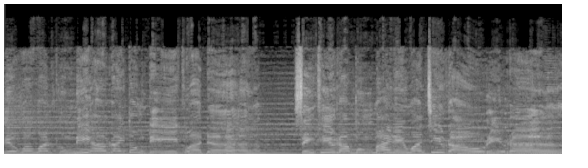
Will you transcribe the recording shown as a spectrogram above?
ชื่อว่าวันพรุ่งนี้อะไรต้องดีกว่าเดิม สิ่งที่เรามุ่งหมายในวันที่เราริเริ่ม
